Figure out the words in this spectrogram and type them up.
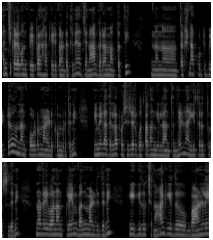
ಹಂಚಿ ಕೆಳಗೆ ಒಂದು ಪೇಪರ್ ಹಾಕಿ ಇಟ್ಕೊಂಡಿರ್ತೀನಿ, ಅದು ಚೆನ್ನಾಗಿ ಗರಮ್ ಆಗ್ತತಿ. ನಾನು ತಕ್ಷಣ ಕುಟ್ಬಿಟ್ಟು ನಾನು ಪೌಡ್ರ್ ಮಾಡಿ ಇಟ್ಕೊಂಡ್ಬಿಡ್ತೀನಿ. ನಿಮಗೆ ಅದೆಲ್ಲ ಪ್ರೊಸೀಜರ್ ಗೊತ್ತಾಗಂಗಿಲ್ಲ ಅಂತಂದು ಹೇಳಿ ನಾನು ಈ ಥರ ತೋರಿಸಿದ್ದೀನಿ. ನೋಡಿರಿ, ಇವಾಗ ನಾನು ಫ್ಲೇಮ್ ಬಂದ್ ಮಾಡಿದ್ದೀನಿ. ಈಗ ಇದು ಚೆನ್ನಾಗಿ ಇದು ಬಾಣಲಿ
